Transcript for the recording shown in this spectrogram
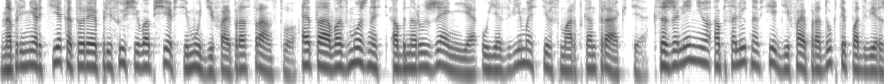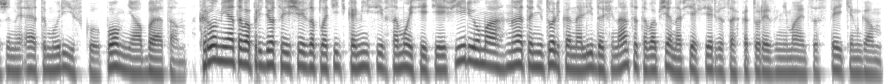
например, те, которые присущи вообще всему DeFi пространству. Это возможность обнаружения уязвимости в смарт-контракте. К сожалению, абсолютно все DeFi продукты подвержены этому риску, помни об этом. Кроме этого, придется еще и заплатить комиссии в самой сети эфириума, но это не только на Lido Finance, это вообще на всех сервисах, которые занимаются стейкингом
